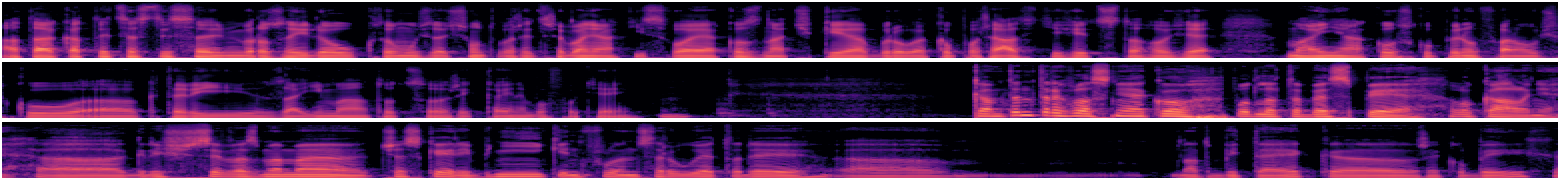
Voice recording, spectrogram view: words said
a tak a ty cesty se rozejdou k tomu, že začnou tvořit třeba nějaké svoje jako značky a budou jako pořád těžit z toho, že mají nějakou skupinu fanoušků, eh, který zajímá to, co říkají nebo fotějí. Hmm. Kam ten trh vlastně jako podle tebe spěje lokálně? Eh, když si vezmeme český rybník, influencerů je tady eh, nadbytek, eh, řekl bych,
